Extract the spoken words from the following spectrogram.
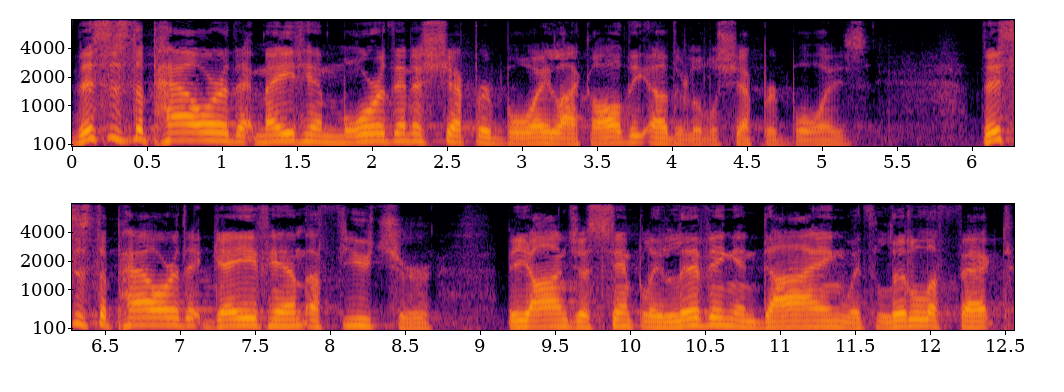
This is the power that made him more than a shepherd boy like all the other little shepherd boys. This is the power that gave him a future beyond just simply living and dying with little effect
